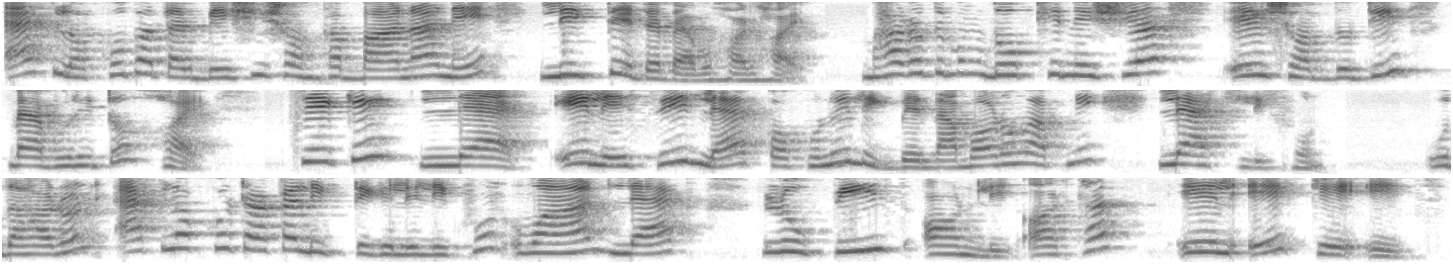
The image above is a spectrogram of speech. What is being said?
এক লক্ষ বা তার বেশি সংখ্যা বানানে লিখতে এটা ব্যবহার হয়। ভারত এবং দক্ষিণ এশিয়া এই শব্দটি ব্যবহৃত হয়। চেকে ল্যাক এল এসি ল্যাক কখনোই লিখবেন না, বরং আপনি ল্যাক লিখুন। উদাহরণ, এক লক্ষ টাকা লিখতে গেলে লিখুন, ওয়ান ল্যাক রুপিস অনলি অর্থাৎ এল এ কে এইচ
